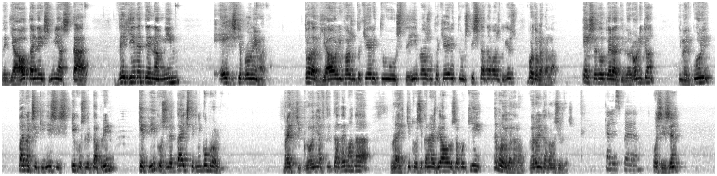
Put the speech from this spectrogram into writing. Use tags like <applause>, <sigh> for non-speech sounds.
Ε, παιδιά, παιδιά, όταν έχεις μία στάρ, δεν γίνεται να μην έχεις και προβλήματα. Τώρα διάολοι βάζουν το χέρι τους, θεοί βάζουν το χέρι τους, τι σκατά βάζουν το χέρι τους, δεν μπορώ να το καταλάβω. Έχεις εδώ πέρα τη Βερόνικα, τη Μερκούρη, πάει να ξεκινήσεις 20 λεπτά πριν και επί 20 λεπτά έχεις τεχνικό πρόβλημα. Βρέχει κυκλώνει αυτή τα θέματα, βρέχει κύκλωσε κανένας διάβολο από εκεί. Δεν μπορώ να το καταλάβω. Βερόνικα, καλώς ήρθες. Καλησπέρα. Πώς είσαι,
